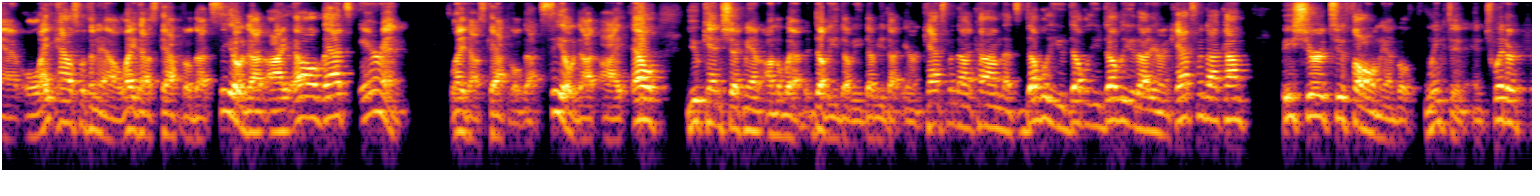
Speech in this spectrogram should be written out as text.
at lighthouse with an L, lighthousecapital.co.il. That's Aaron, lighthousecapital.co.il. You can check me out on the web at www.aaronkatsman.com. That's www.aaronkatsman.com. Be sure to follow me on both LinkedIn and Twitter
